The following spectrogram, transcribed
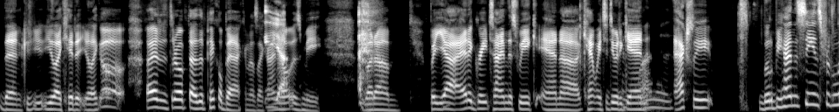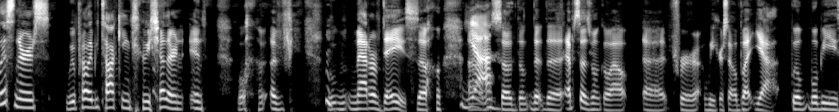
then because you, you like hit it you're like oh i had to throw up the, the pickleback and i was like i Yeah. know it was me but um but yeah i had a great time this week and uh can't wait to do it It again. was. actually a little behind the scenes for the listeners we'll probably be talking to each other in, in a matter of days. So yeah. um, so the, the the episodes won't go out uh, for a week or so, but yeah, we'll we'll be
